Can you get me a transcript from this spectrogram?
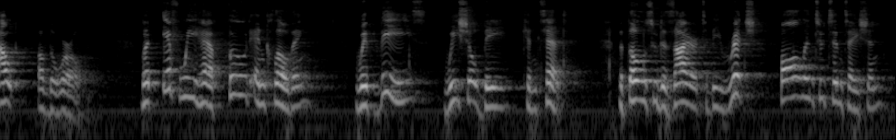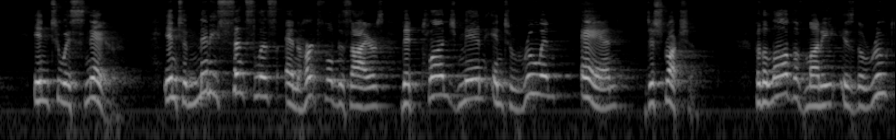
out of the world. But if we have food and clothing, with these we shall be content. But those who desire to be rich fall into temptation, into a snare, into many senseless and hurtful desires that plunge men into ruin and destruction. For the love of money is the root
